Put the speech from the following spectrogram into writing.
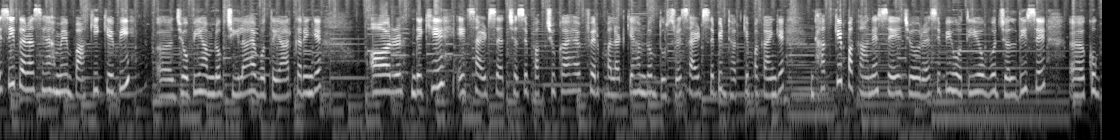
इसी तरह से हमें बाकी के भी जो भी हम लोग चीला है वो तैयार करेंगे। और देखिए, एक साइड से अच्छे से पक चुका है, फिर पलट के हम लोग दूसरे साइड से भी ढक के पकाएँगे। ढक के पकाने से जो रेसिपी होती है, वो जल्दी से कुक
